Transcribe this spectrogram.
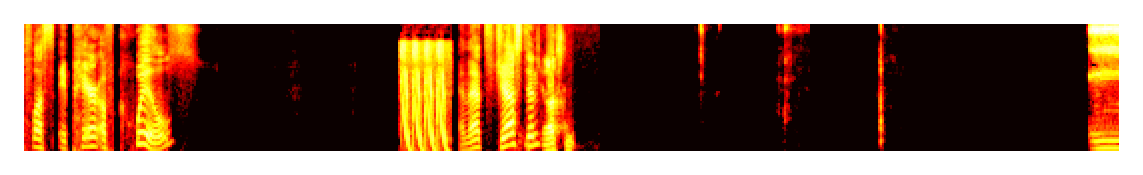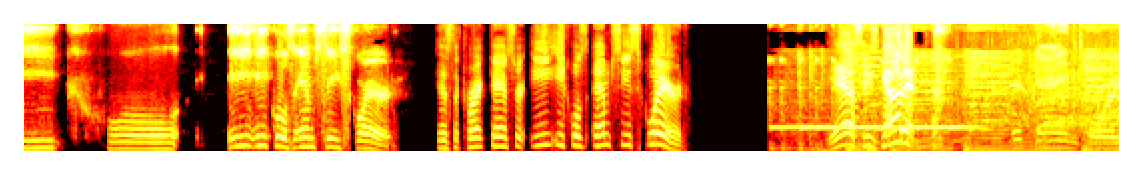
plus a pair of quills. And that's Justin. Justin. equal E equals MC squared. Is the correct answer E equals MC squared? Yes, he's got it. Good game, Corey.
